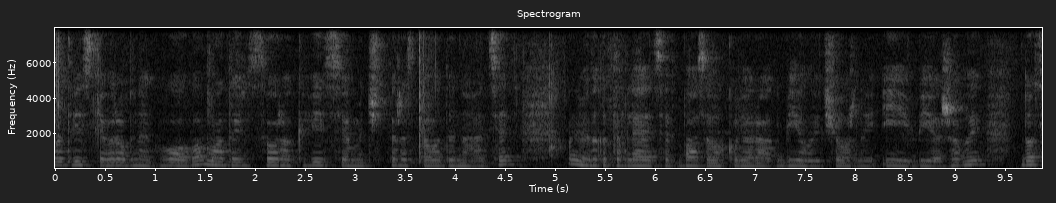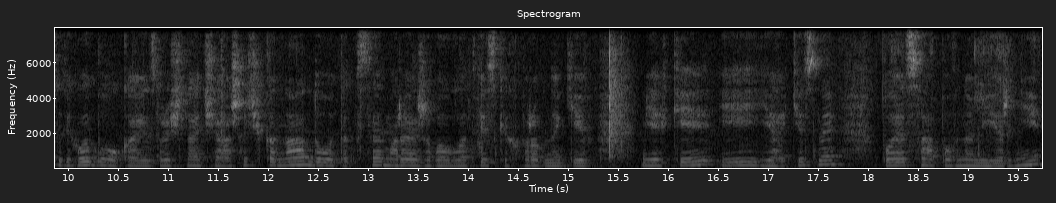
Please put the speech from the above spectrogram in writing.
Латвійський виробник Вова, модель 48411. Він виготовляється в базових кольорах білий, чорний і біжевий. Досить глибока і зручна чашечка. На дотик все мережево у латвійських виробників м'яке і якісне. Пояса повномірні,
